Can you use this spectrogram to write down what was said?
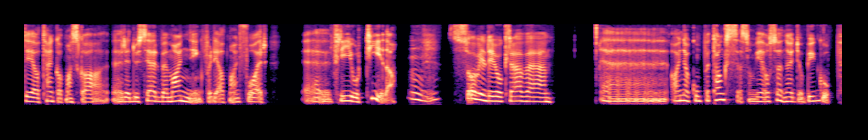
det å tenke at man skal redusere bemanning fordi at man får eh, frigjort tid, da. Mm. Så vil det jo kreve eh, annen kompetanse som vi også er nødt til å bygge opp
